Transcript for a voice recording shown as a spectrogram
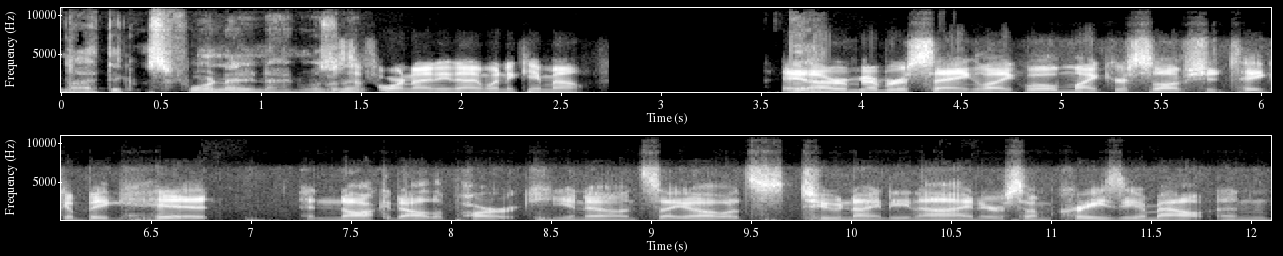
No, I think it was 499, was wasn't it? 499 when it came out. And Yeah. i remember saying like well microsoft should take a big hit and knock it out of the park you know and say oh it's 299 or some crazy amount and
